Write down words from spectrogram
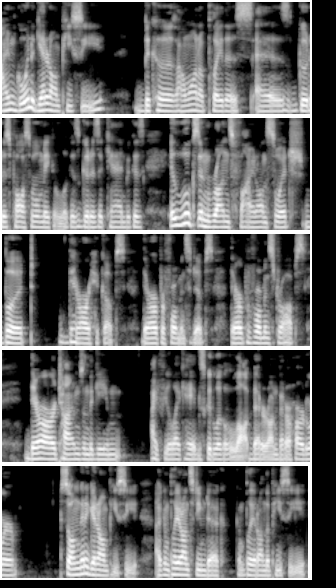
I'm going to get it on PC because I want to play this as good as possible, make it look as good as it can because it looks and runs fine on Switch, but there are hiccups, there are performance dips, there are performance drops. There are times in the game I feel like, hey, this could look a lot better on better hardware. So I'm gonna get it on PC. I can play it on Steam Deck, I can play it on the PC,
